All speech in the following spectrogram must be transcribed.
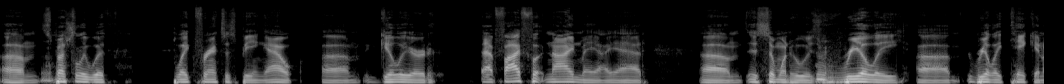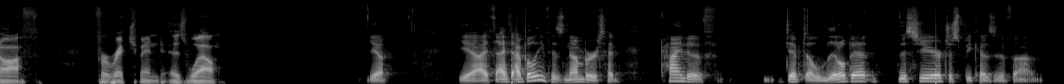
um, mm-hmm. especially with Blake Francis being out. Um, Gilyard at five foot nine, may I add, um, is someone who is mm-hmm. really, um, really taken off for Richmond as well. Yeah, yeah, I, th- I believe his numbers had kind of dipped a little bit this year, just because of um,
